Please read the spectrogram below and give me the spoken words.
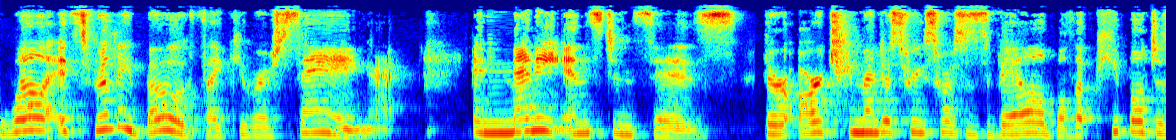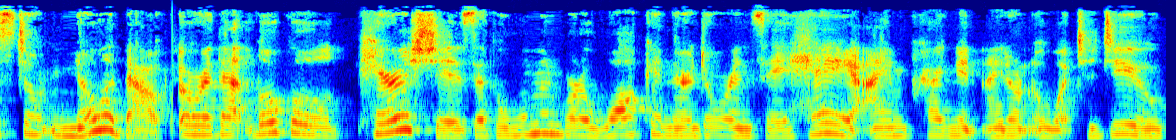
Well, it's really both, like you were saying. In many instances, there are tremendous resources available that people just don't know about, or that local parishes, if a woman were to walk in their door and say, Hey, I'm pregnant and I don't know what to do,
